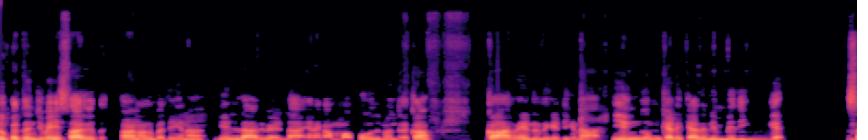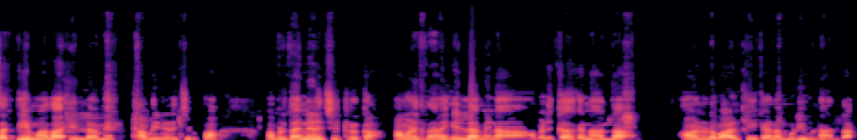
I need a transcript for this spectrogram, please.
முப்பத்தஞ்சு வயசு ஆகுது ஆனாலும் பார்த்தீங்கன்னா எல்லாரும் வேண்டாம் எனக்கு அம்மா போகுதுன்னு வந்திருக்கான் காரணம் என்னன்னு கேட்டிங்கன்னா எங்கும் கிடைக்காத நிம்மதி இங்கே. சத்தியமாக தான் எல்லாமே அப்படின்னு நினச்சிருப்பான். அப்படித்தான் நினைச்சிட்டு இருக்கான். அவனுக்கு தான் நான் எல்லாமே நான் அவனுக்காக நான் தான். அவனோட வாழ்க்கைக்கான முடிவு நான் தான்.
